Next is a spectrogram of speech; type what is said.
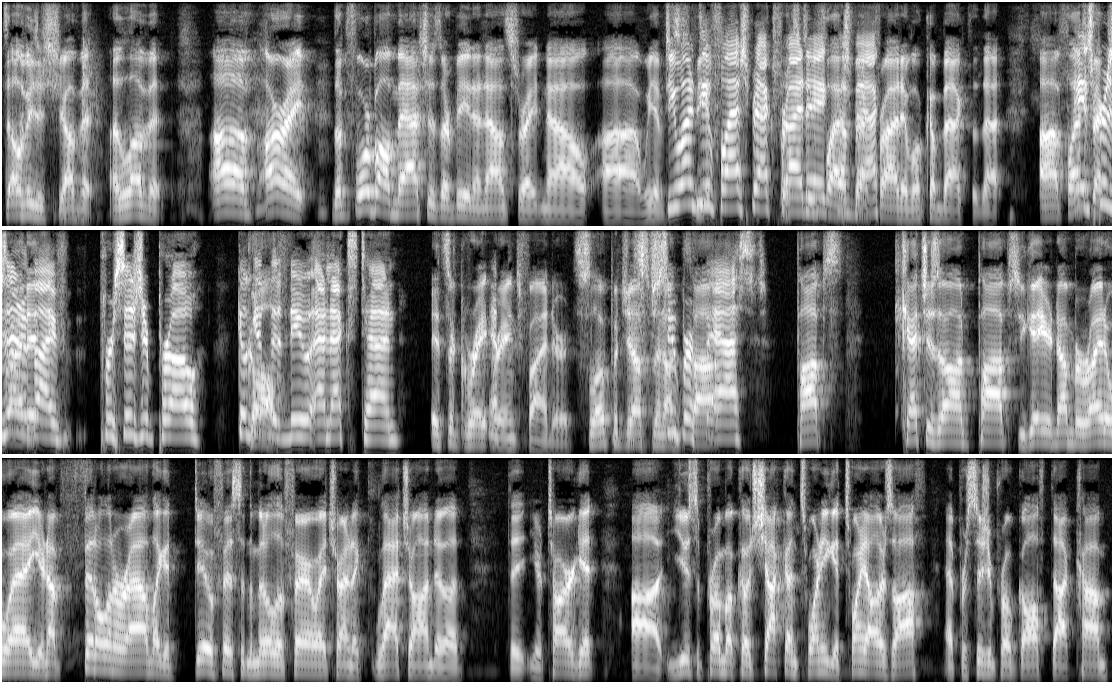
Tell me to shove it. I love it. Um, all right, the four ball matches are being announced right now. Uh, we have. do you want to do Flashback Friday? do Flashback come back? Friday. We'll come back to that. Uh, Flashback It's presented Friday, by Precision Pro. Go Golf. get the new NX10. It's a great rangefinder. Slope adjustment super on top. fast. pops catches on pops you get your number right away you're not fiddling around like a doofus in the middle of the fairway trying to latch on to a, the, your target uh, use the promo code shotgun20 you get $20 off at precisionprogolf.com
